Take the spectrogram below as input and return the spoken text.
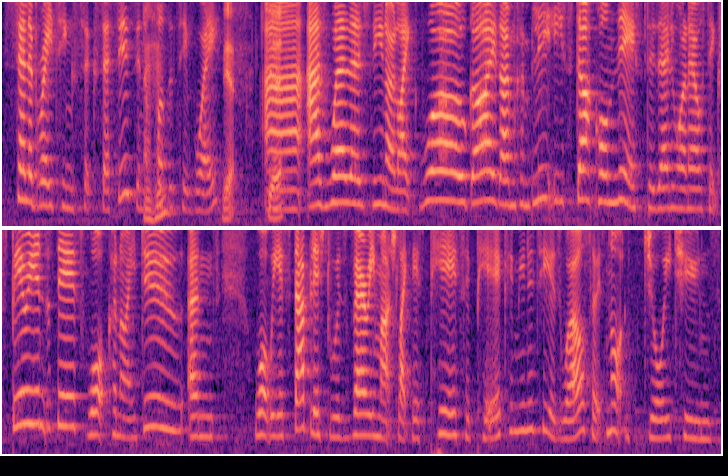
celebrating successes in a positive way. Yeah. Yeah. Uh, as well as you know like whoa guys i'm completely stuck on this. Did anyone else experience this? What can i do? And what we established was very much like this peer-to-peer community as well. So it's not joy tunes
